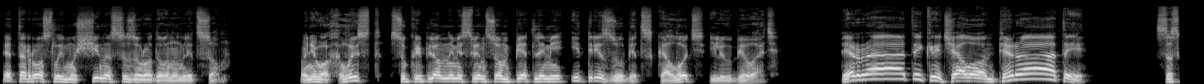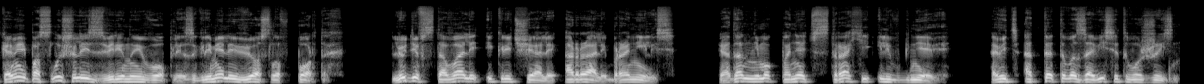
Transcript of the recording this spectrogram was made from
Это рослый мужчина с изуродованным лицом. У него хлыст с укрепленными свинцом петлями и трезубец – колоть или убивать. «Пираты!» – кричал он. «Пираты!» Со скамей послышались звериные вопли, загремели весла в портах. Люди вставали и кричали, орали, бронились. Иодан не мог понять, в страхе или в гневе. А ведь от этого зависит его жизнь.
